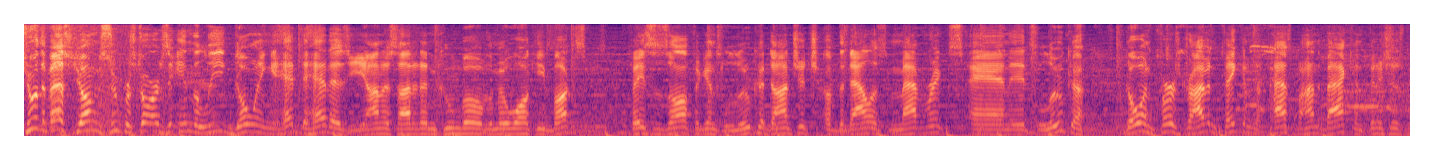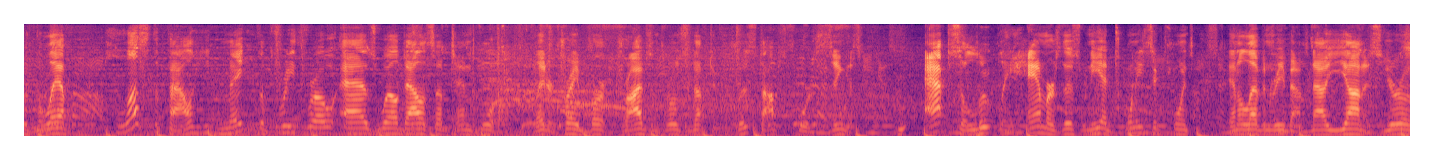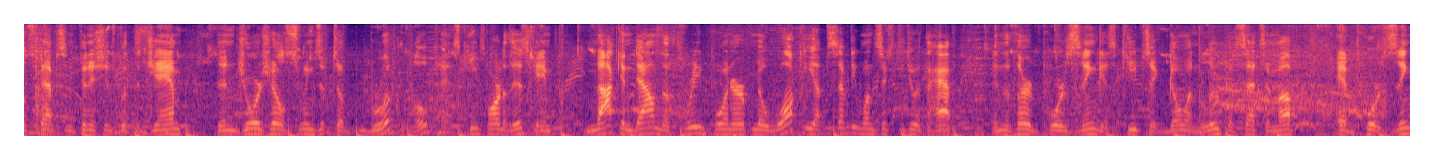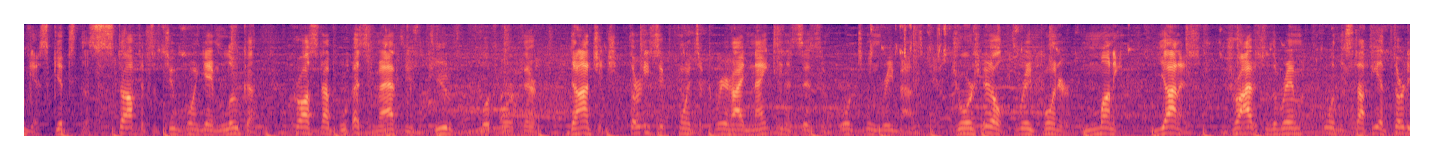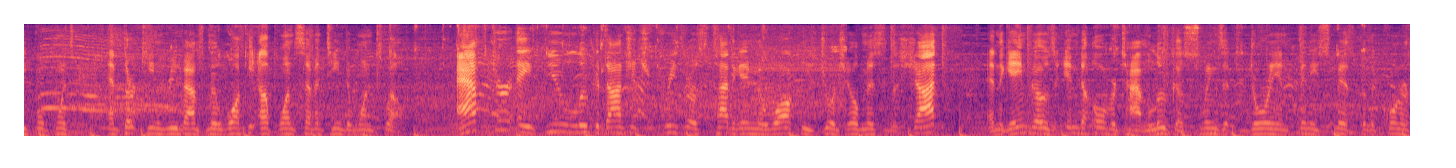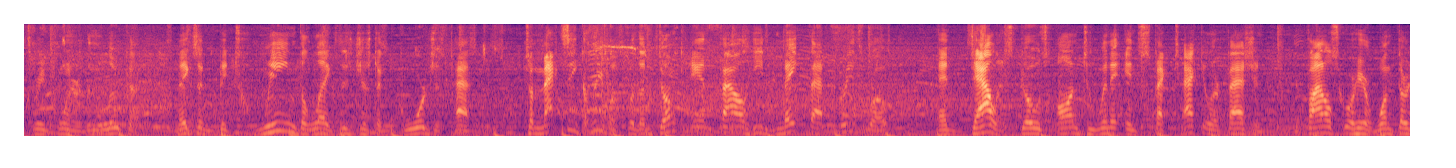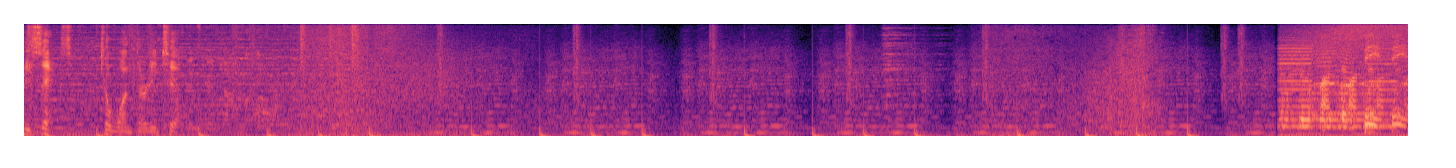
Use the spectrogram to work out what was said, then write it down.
Two of the best young superstars in the league going head to head as Giannis Antetokounmpo of the Milwaukee Bucks faces off against Luka Doncic of the Dallas Mavericks, and it's Luka going first, driving, faking the pass behind the back, and finishes with the layup plus the foul. He'd make the free throw as well. Dallas up 10-4. Later, Trey Burke drives and throws it up to Kristaps Porzingis who absolutely hammers this one. He had 26 points and 11 rebounds. Now Giannis Euro steps and finishes with the jam. Then George Hill swings it to Brook Lopez, key part of this game, knocking down the three-pointer. Milwaukee up 71-62 at the half. In the third, Porzingis keeps it going. Luka sets him up, and Porzingis gets the stuff. It's a two-point game. Luka crossing up Wes Matthews. Beautiful footwork there. Doncic, 36 points, a career high, 19 assists and 14 rebounds. George Hill, three-pointer, money. Giannis drives to the rim for the stuff. He had 34 points and 13 rebounds. Milwaukee up 117 to 112. After a few Luka Doncic free throws to tie the game, Milwaukee's George Hill misses the shot, and the game goes into overtime. Luka swings it to Dorian Finney-Smith for the corner three-pointer. Then Luka makes it between the legs. This is just a gorgeous pass to Maxi Kleber for the dunk and foul. He'd make that free throw, and Dallas goes on to win it in spectacular fashion. The final score here 136 to 132. on beat.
